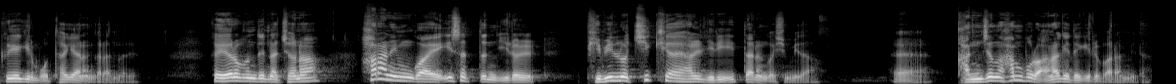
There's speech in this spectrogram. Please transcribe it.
그 얘기를 못하게 하는 거란 말이에요. 그러니까 여러분들이나 저나 하나님과의 있었던 일을 비밀로 지켜야 할 일이 있다는 것입니다. 예, 간증 함부로 안 하게 되기를 바랍니다.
